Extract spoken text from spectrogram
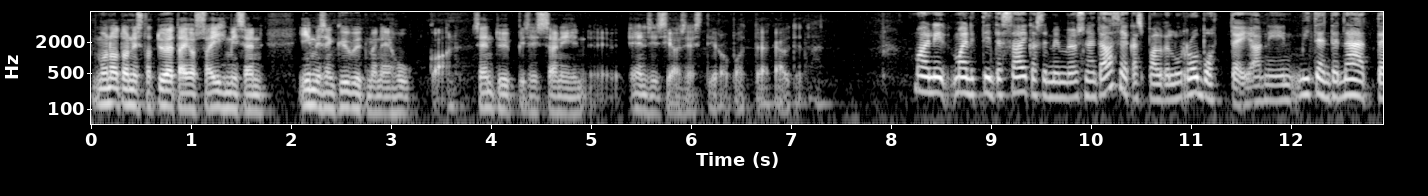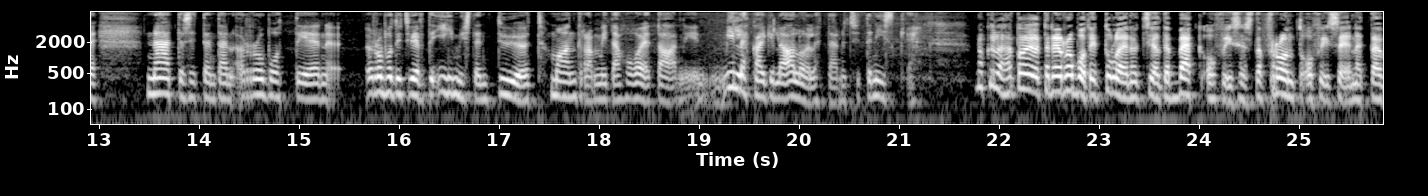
monotonista työtä, jossa ihmisen, ihmisen kyvyt menee hukkaan. Sen tyyppisissä niin ensisijaisesti robotteja käytetään. Mainittiin tässä aikaisemmin myös näitä asiakaspalvelurobotteja, niin miten te näette, näette sitten tämän robottien robotit vievät ihmisten työt, mantra, mitä hoetaan, niin mille kaikille aloille tämä nyt sitten iskee? No kyllähän toi, että ne robotit tulee nyt sieltä back officesta front officeen, että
